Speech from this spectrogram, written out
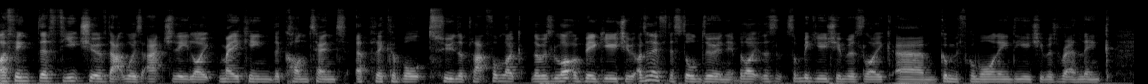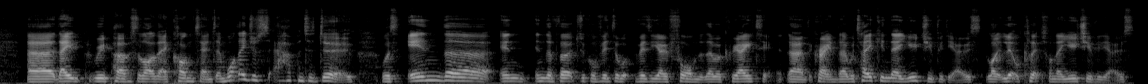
I think the future of that was actually like making the content applicable to the platform. Like there was a lot of big YouTubers. I don't know if they're still doing it, but like there's some big YouTubers like um, Good Mythical Morning, the YouTubers Rhett Link. Uh, they repurposed a lot of their content, and what they just happened to do was in the in in the vertical video, form that they were creating, uh, creating, they were taking their YouTube videos, like little clips from their YouTube videos,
